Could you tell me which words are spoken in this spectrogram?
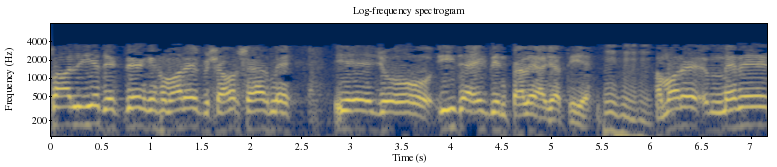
سال یہ دیکھتے ہیں کہ ہمارے پشاور شہر میں یہ جو عید ہے ایک دن پہلے آ جاتی ہے۔ ہمارے میرے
